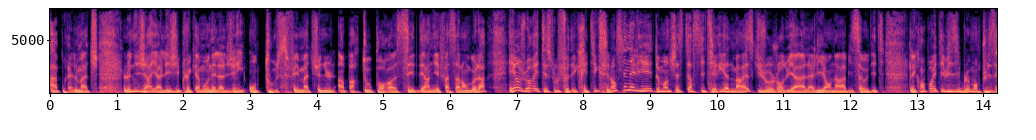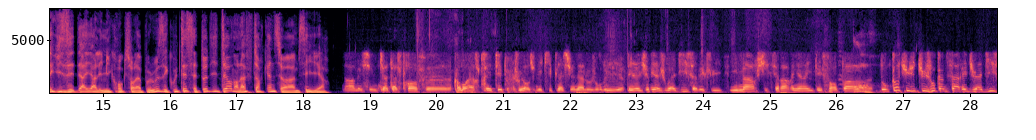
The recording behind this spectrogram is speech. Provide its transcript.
après le match. Le Nigeria, l'Égypte, le Cameroun et l'Algérie ont tous fait match nul, un partout pour euh, ces derniers face à l'Angola. Et un joueur été sous le feu des critiques, c'est l'ancien ailier de Manchester City, Riyad Mahrez, qui joue aujourd'hui à Al Ahly en Arabie Saoudite. Les crampons étaient visiblement plus aiguisés derrière les micros que sur la pelouse. Écoutez cet auditeur dans l'Aftercan sur RMC hier. Non, mais c'est une catastrophe. Euh, comment un retraité peut jouer dans une équipe nationale aujourd'hui L'Algérie a joué à 10 avec lui. Il marche, il sert à rien, il défend pas. Donc quand tu, tu joues comme ça, réduit à 10,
